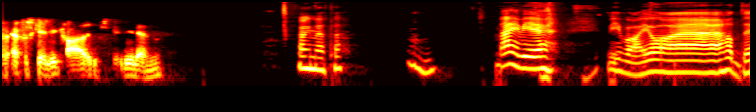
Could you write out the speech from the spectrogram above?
av forskjellig grader i forskjellige land. Agnete? Mm. Nei, vi vi var jo eh, hadde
